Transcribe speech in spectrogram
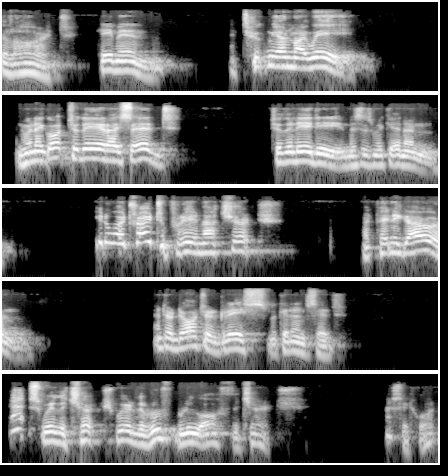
The Lord came in and took me on my way. And when I got to there, I said to the lady, Mrs. McKinnon, you know, I tried to pray in that church at Pennygown. And her daughter, Grace McKinnon, said, that's where the church, where the roof blew off the church. I said, What?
